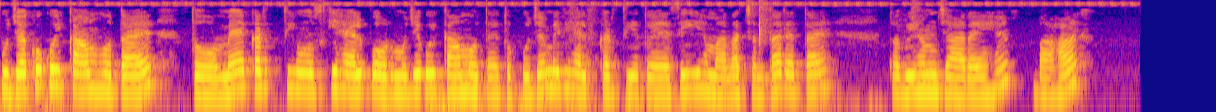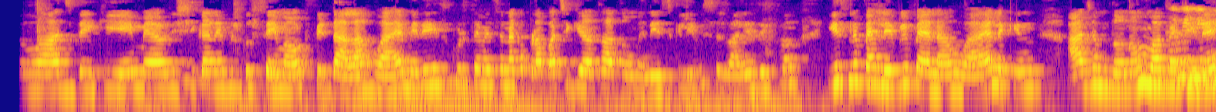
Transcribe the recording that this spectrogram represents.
पूजा को कोई काम होता है तो मैं करती हूँ उसकी हेल्प और मुझे कोई काम होता है तो पूजा मेरी हेल्प करती है। तो ऐसे ही हमारा चलता रहता है। तो अभी हम जा रहे हैं बाहर। तो आज देखिए मैं और ऋषिका ने बिल्कुल सेम आउटफिट डाला हुआ है। मेरे इस कुर्ते में से ना कपड़ा बच गया था तो मैंने इसके लिए भी सिलवा लिया। देखो ये इसने पहले भी पहना हुआ है लेकिन आज हम दोनों माँ बेटी ने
